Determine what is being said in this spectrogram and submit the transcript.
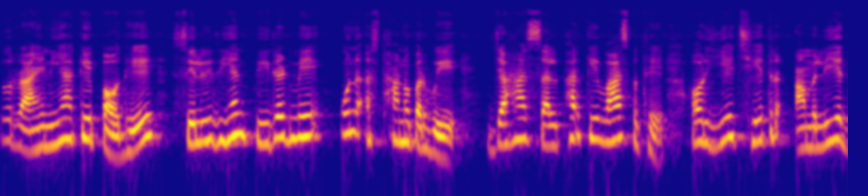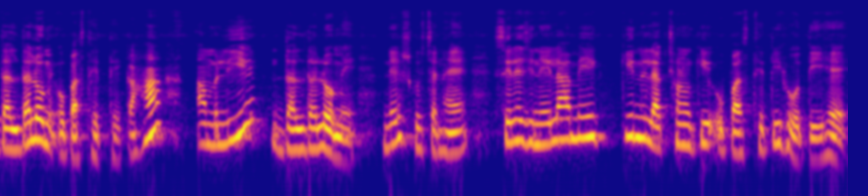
तो रायनिया के पौधे सिल्वियन पीरियड में उन स्थानों पर हुए जहाँ सल्फ़र के वाष्प थे और ये क्षेत्र अम्लीय दलदलों में उपस्थित थे। कहा? अम्लीय दलदलों में। नेक्स्ट क्वेश्चन है, सिलेजिनेला में किन लक्षणों की उपस्थिति होती है?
